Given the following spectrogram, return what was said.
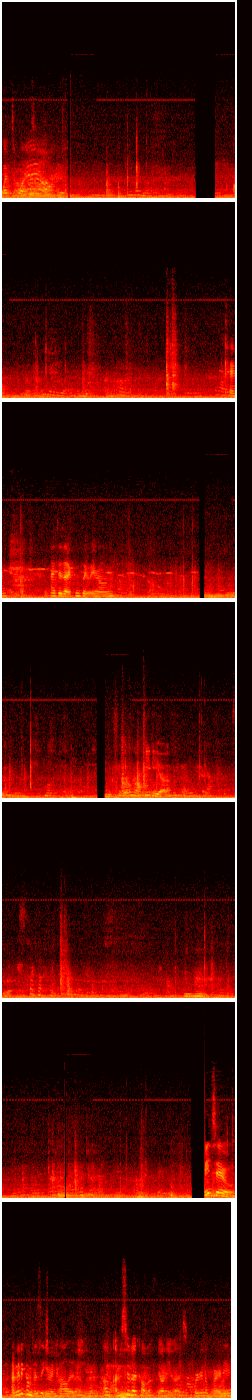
That's what. Okay. I did that completely wrong. Romopedia. Me too. I'm gonna come visit you in college. Um, I'm just gonna come with on you guys. We're gonna party.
